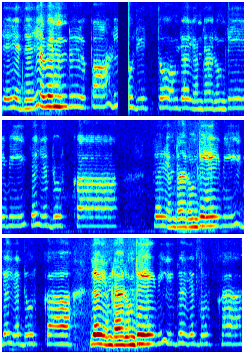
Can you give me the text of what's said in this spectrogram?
ஜெய ஜெயவென்று பாடி துதித்தோம். ஜெயம் தரும் தேவி ஜெய துர்கா. ஜெயம் தரும் தேவி ஜெய துர்கா. ஜெயம் தரும் தேவி ஜெய துர்கா.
